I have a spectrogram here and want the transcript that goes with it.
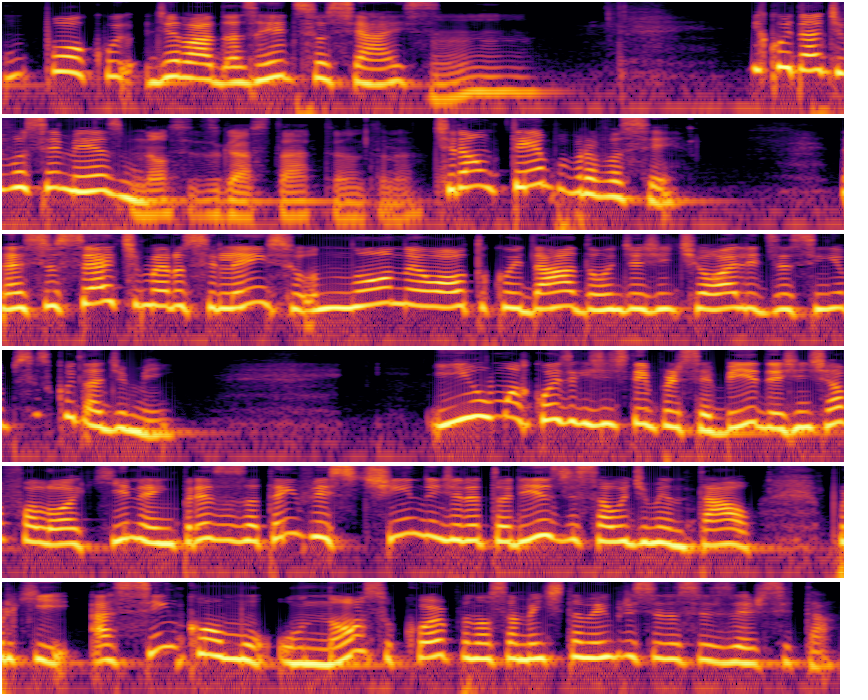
Um pouco de lado as redes sociais. Hum. E cuidar de você mesmo. Não se desgastar tanto, né? Tirar um tempo para você. Né? Se o sétimo era o silêncio, o nono é o autocuidado, onde a gente olha e diz assim: eu preciso cuidar de mim. E uma coisa que a gente tem percebido, e a gente já falou aqui, né, empresas até investindo em diretorias de saúde mental, porque assim como o nosso corpo, nossa mente também precisa se exercitar.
